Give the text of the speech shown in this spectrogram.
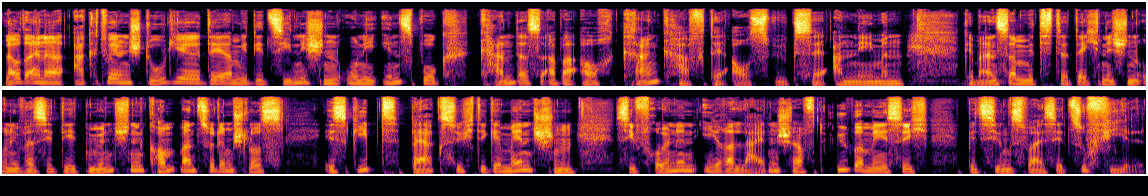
Laut einer aktuellen Studie der Medizinischen Uni Innsbruck kann das aber auch krankhafte Auswüchse annehmen. Gemeinsam mit der Technischen Universität München kommt man zu dem Schluss, es gibt bergsüchtige Menschen. Sie frönen ihrer Leidenschaft übermäßig bzw. zu viel.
